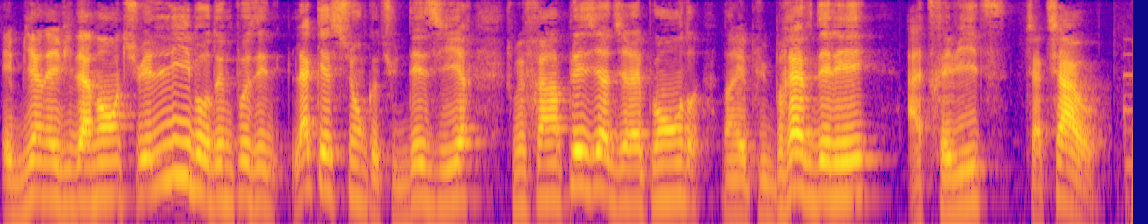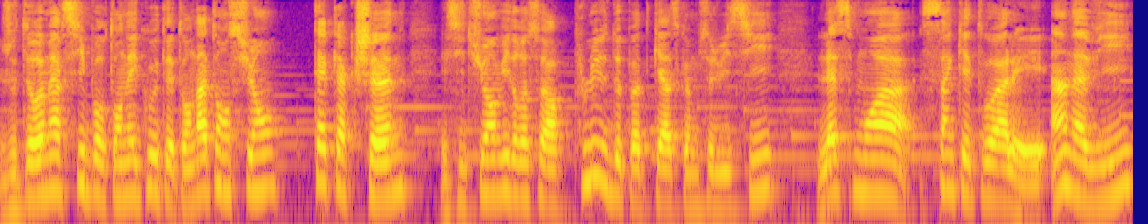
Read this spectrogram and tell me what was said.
Et bien évidemment, tu es libre de me poser la question que tu désires. Je me ferai un plaisir d'y répondre dans les plus brefs délais. À très vite. Ciao, ciao. Je te remercie pour ton écoute et ton attention. Take Action. Et si tu as envie de recevoir plus de podcasts comme celui-ci, laisse-moi 5 étoiles et un avis.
